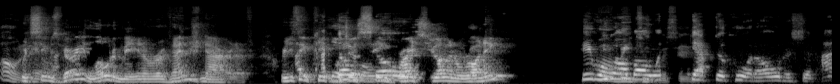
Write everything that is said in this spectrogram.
oh, which seems very low to me in a revenge narrative. Or you think people just see Bryce Young and running? He won't you know be two percent. Skeptical of ownership. I,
